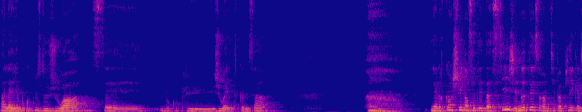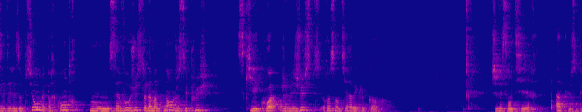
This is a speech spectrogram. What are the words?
Ah là, il y a beaucoup plus de joie. C'est beaucoup plus jouette comme ça. Ah. Et alors, quand je suis dans cet état-ci, j'ai noté sur un petit papier quelles étaient les options, mais par contre, mon cerveau, juste là maintenant, je ne sais plus ce qui est quoi. Je vais juste ressentir avec le corps. Je vais sentir a plus B.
